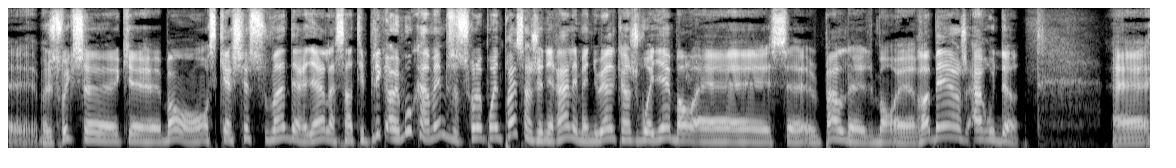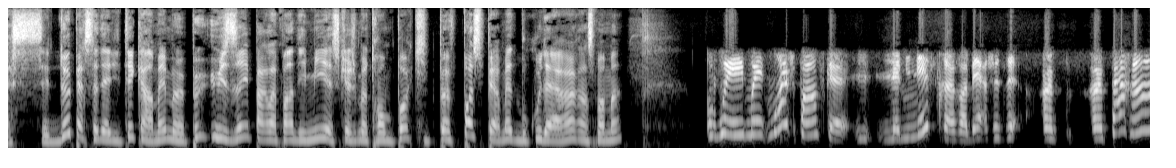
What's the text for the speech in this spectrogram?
Euh, moi, je trouvais que, ce- que bon, on se cachait souvent derrière la santé publique. Un mot quand même sur le point de presse en général, Emmanuel, quand je voyais, bon, euh, ce- je parle de bon, euh, Roberge Arruda. Euh, c'est deux personnalités quand même un peu usées par la pandémie. Est-ce que je me trompe pas, qui ne peuvent pas se permettre beaucoup d'erreurs en ce moment? Oui, mais moi, je pense que le ministre Robert, je veux dire, un, un parent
